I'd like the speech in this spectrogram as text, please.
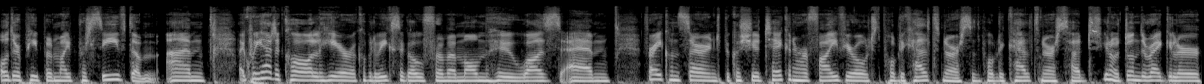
other people might perceive them. Um, like we had a call here a couple of weeks ago from a mum who was um, very concerned because she had taken her five year old to the public health nurse and the public health nurse had, you know, done the regular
